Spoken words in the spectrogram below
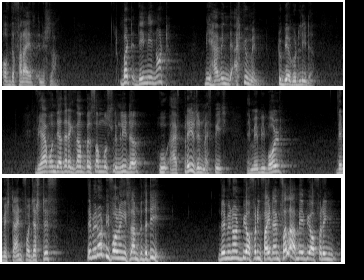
of the farais in Islam. But they may not be having the acumen to be a good leader. We have on the other example some Muslim leader who I have praised in my speech. They may be bold, they may stand for justice, they may not be following Islam to the T. They may not be offering five times salah, may be offering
